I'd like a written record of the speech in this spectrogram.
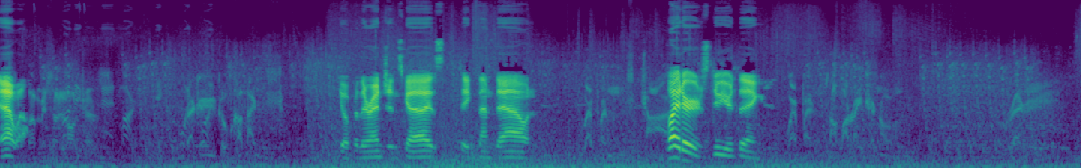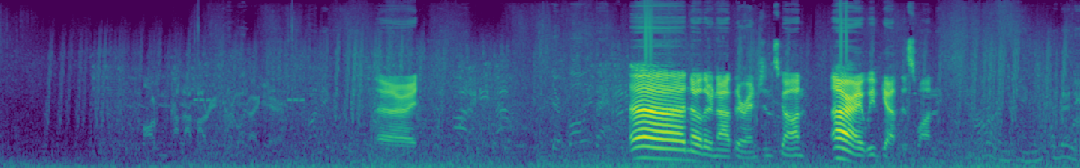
Yeah, well. Go for their engines, guys. Take them down. Fighters, do your thing. Alright. Uh, no, they're not. Their engine's gone. Alright, we've got this one. Ion cannon available.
